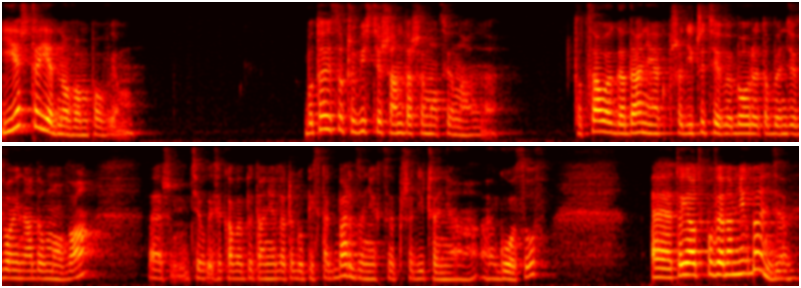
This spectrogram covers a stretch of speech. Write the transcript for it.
I jeszcze jedno Wam powiem, bo to jest oczywiście szantaż emocjonalny. To całe gadanie, jak przeliczycie wybory, to będzie wojna domowa. Ciekawe pytanie, dlaczego PiS tak bardzo nie chce przeliczenia e, głosów. E, to ja odpowiadam, niech będzie.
